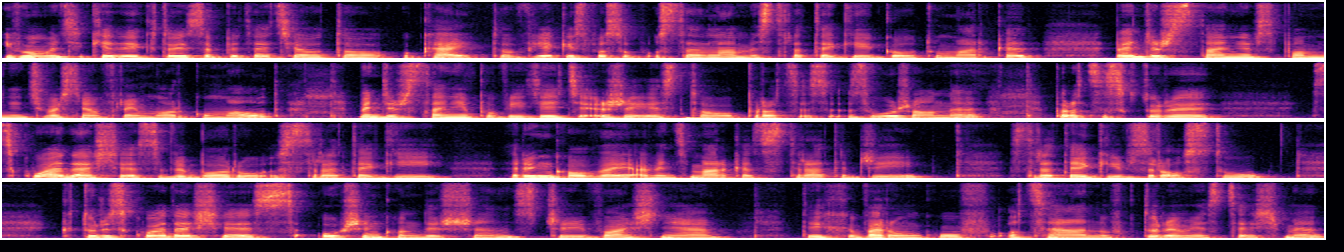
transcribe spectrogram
i w momencie, kiedy ktoś zapyta Cię o to, ok, to w jaki sposób ustalamy strategię go-to-market, będziesz w stanie wspomnieć właśnie o frameworku Mode, będziesz w stanie powiedzieć, że jest to proces złożony, proces, który składa się z wyboru strategii rynkowej, a więc market strategy, strategii wzrostu, który składa się z ocean conditions, czyli właśnie tych warunków oceanu, w którym jesteśmy,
